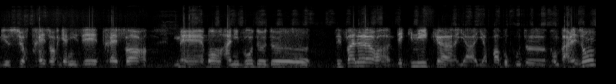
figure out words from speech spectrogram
bien sûr, très organisée, très fort, mais bon, à niveau de, de des valeurs techniques, il n'y a, a, pas beaucoup de comparaison.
